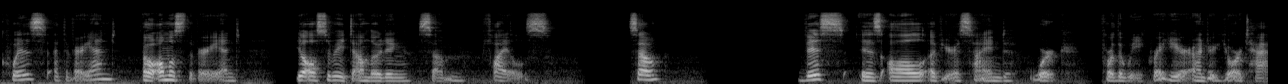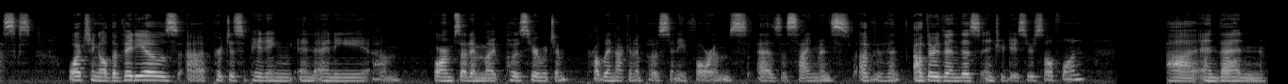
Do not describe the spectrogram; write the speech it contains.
quiz at the very end. Oh, almost the very end. You'll also be downloading some files. So this is all of your assigned work for the week right here under your tasks. Watching all the videos, uh, participating in any um, forums that I might post here, which I'm probably not going to post any forums as assignments other than, other than this introduce yourself one. Uh, and then,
